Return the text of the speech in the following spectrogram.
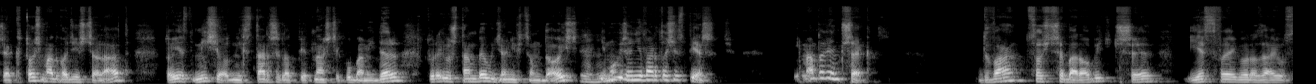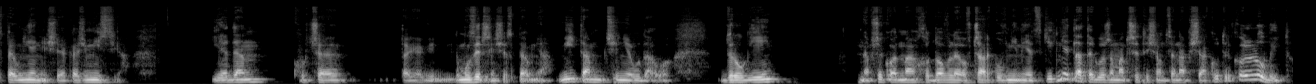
Że jak ktoś ma 20 lat, to jest mi się od nich starszy lat 15 Kuba Midel, który już tam był, gdzie oni chcą dojść mhm. i mówi, że nie warto się spieszyć. I mam pewien przekaz. Dwa, coś trzeba robić. Trzy, jest swojego rodzaju spełnienie się, jakaś misja. Jeden, kurczę, tak jak muzycznie się spełnia. Mi tam się nie udało. Drugi na przykład ma hodowlę owczarków niemieckich, nie dlatego, że ma 3000 na psiaku, tylko lubi to.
